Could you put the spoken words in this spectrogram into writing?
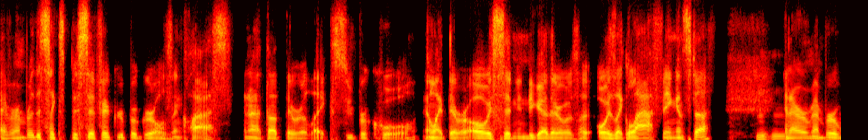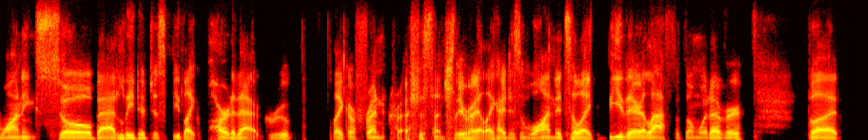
I remember this like specific group of girls in class, and I thought they were like super cool, and like they were always sitting together. It was like, always like laughing and stuff. Mm-hmm. And I remember wanting so badly to just be like part of that group, like a friend crush, essentially, right? Like I just wanted to like be there, laugh with them, whatever. But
